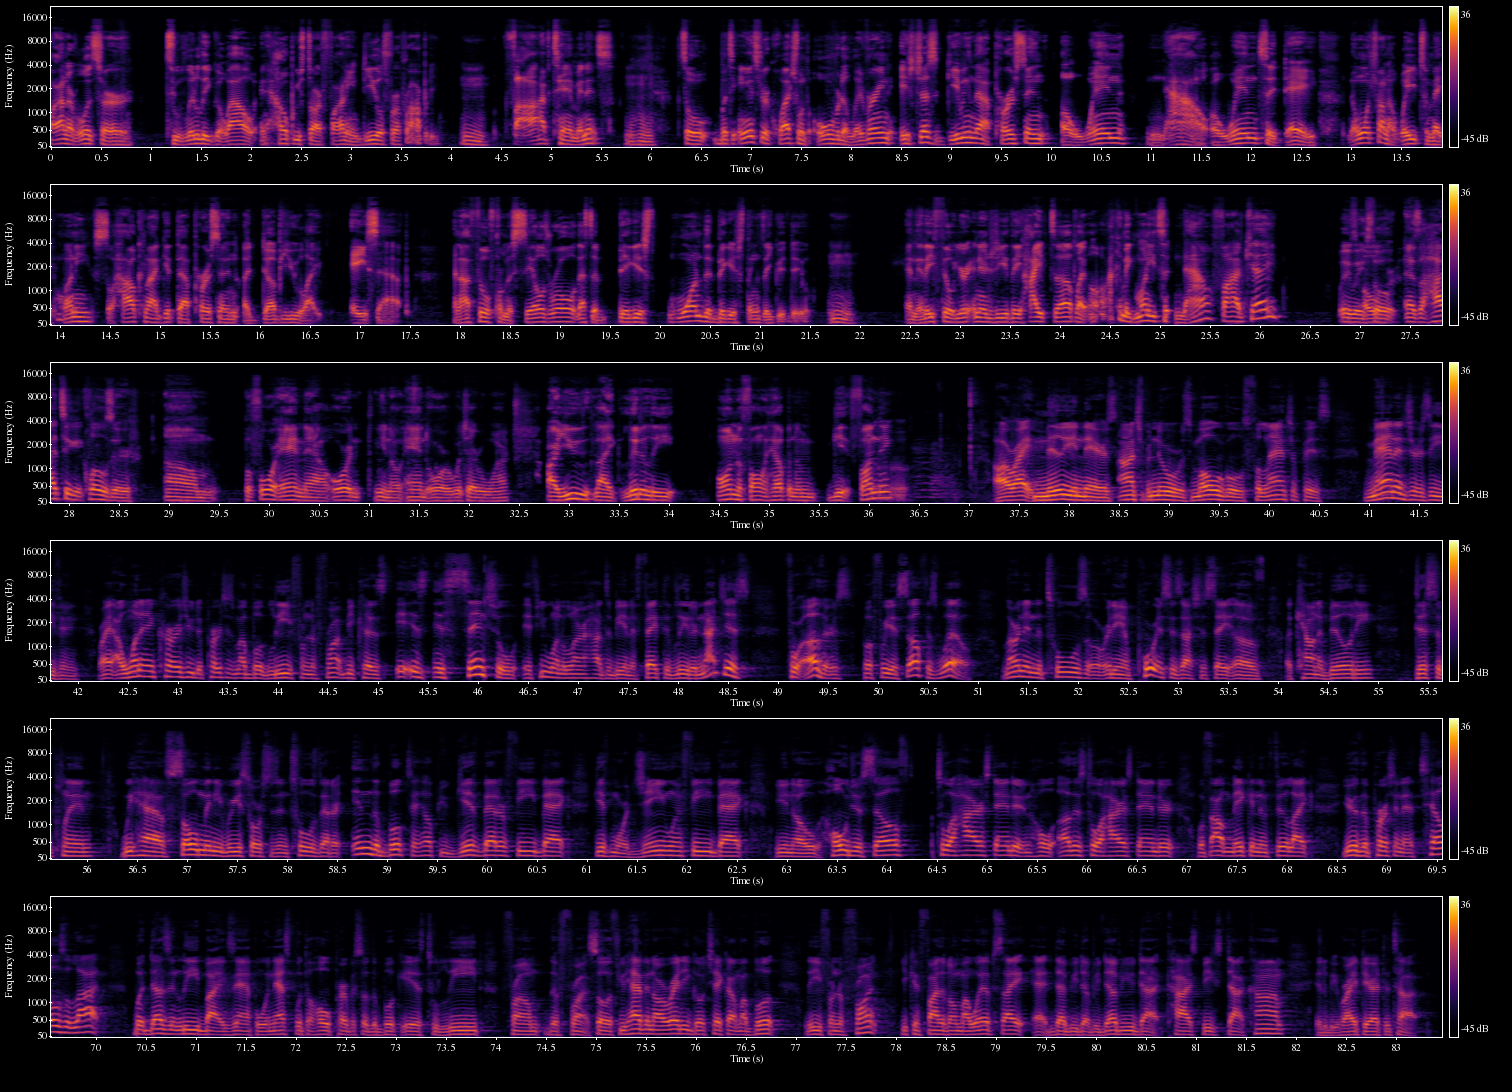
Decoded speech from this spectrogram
find a realtor to literally go out and help you start finding deals for a property? Mm. Five, ten minutes. Mm-hmm. So, but to answer your question with over delivering, it's just giving that person a win now, a win today. No one's trying to wait to make money. So how can I get that person a W like ASAP? And I feel from a sales role, that's the biggest, one of the biggest things they could do. Mm. And then they feel your energy, they hyped up like, oh, I can make money to now, 5K. Wait, wait. So as a high ticket closer, um, before and now, or you know, and or whichever one, are you like literally on the phone helping them get funding? All right, millionaires, entrepreneurs, moguls, philanthropists, managers, even, right? I want to encourage you to purchase my book, Lead from the Front, because it is essential if you want to learn how to be an effective leader, not just for others, but for yourself as well. Learning the tools or the importances, I should say, of accountability, discipline. We have so many resources and tools that are in the book to help you give better feedback, give more genuine feedback, you know, hold yourself to a higher standard and hold others to a higher standard without making them feel like you're the person that tells a lot but doesn't lead by example. And that's what the whole purpose of the book is to lead from the front. So if you haven't already, go check out my book, Lead from the Front. You can find it on my website at www.quiyspeaks.com. It'll be right there at the top.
